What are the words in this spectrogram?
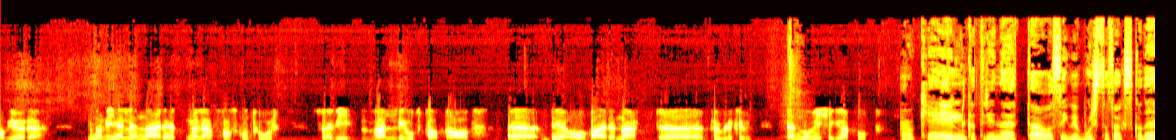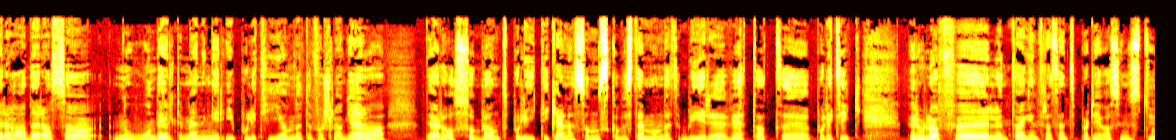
avgjøre. Men når det gjelder nærhet med lensmannskontor, så er vi veldig opptatt av eh, det å være nært eh, publikum. Den må vi ikke glippe opp. Ok, Ellen Katrine Etta og Sigve Bolstad, takk skal dere ha. Det er altså noen delte meninger i politiet om dette forslaget, og det er det også blant politikerne som skal bestemme om dette blir vedtatt eh, politikk. Per Olaf eh, Lundteigen fra Senterpartiet, hva syns du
